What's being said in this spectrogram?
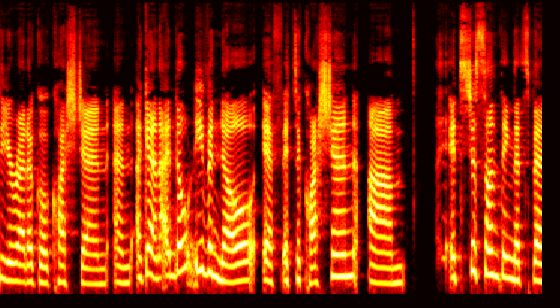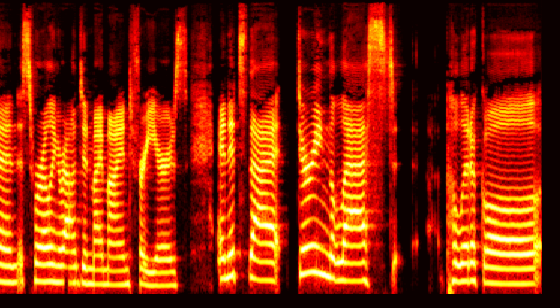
theoretical question and again i don't even know if it's a question um, it's just something that's been swirling around in my mind for years. And it's that during the last political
